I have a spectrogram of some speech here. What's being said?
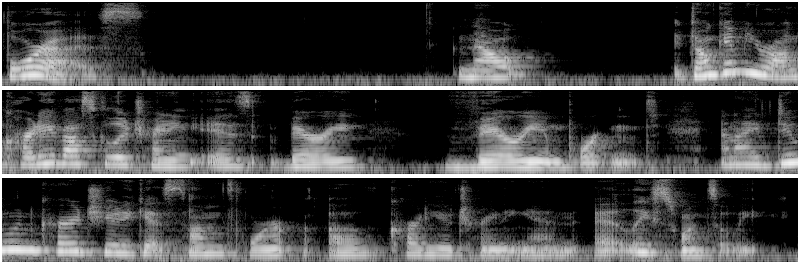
for us. Now, don't get me wrong, cardiovascular training is very very important. And I do encourage you to get some form of cardio training in at least once a week.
